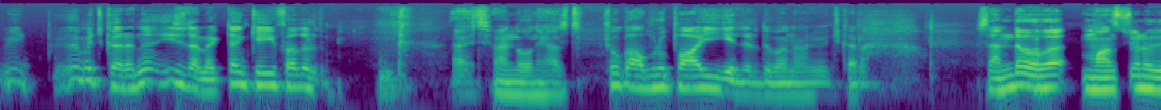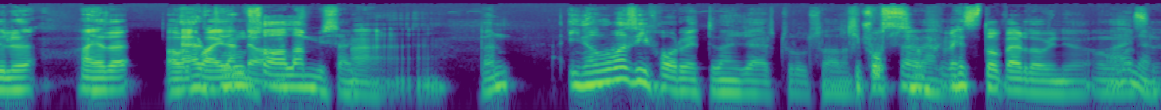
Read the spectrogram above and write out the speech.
bir Ümit Karan'ı izlemekten keyif alırdım. evet ben de onu yazdım. Çok Avrupa'yı gelirdi bana Ümit Karan. Sen de baba mansiyon ödülü ha ya da Avrupa'dan Ertuğrul devam. Sağlam misal. Ha. Ben inanılmaz iyi forvetti bence Ertuğrul Sağlam. Ki çok ve stoper de oynuyor. olması. Aynen.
